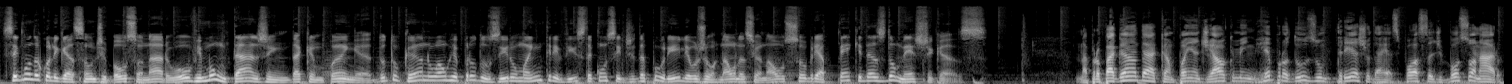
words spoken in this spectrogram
Segundo a coligação de Bolsonaro, houve montagem da campanha do Tucano ao reproduzir uma entrevista concedida por ele ao Jornal Nacional sobre a PEC das domésticas. Na propaganda, a campanha de Alckmin reproduz um trecho da resposta de Bolsonaro,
